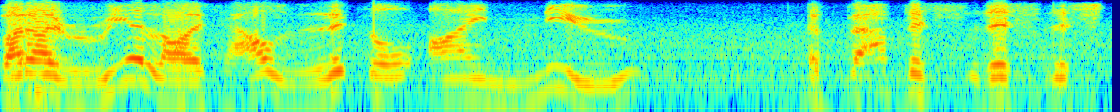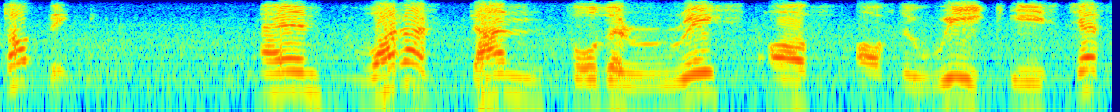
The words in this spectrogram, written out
But I realized how little I knew about this this this topic. And what I've done for the rest of, of the week is just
